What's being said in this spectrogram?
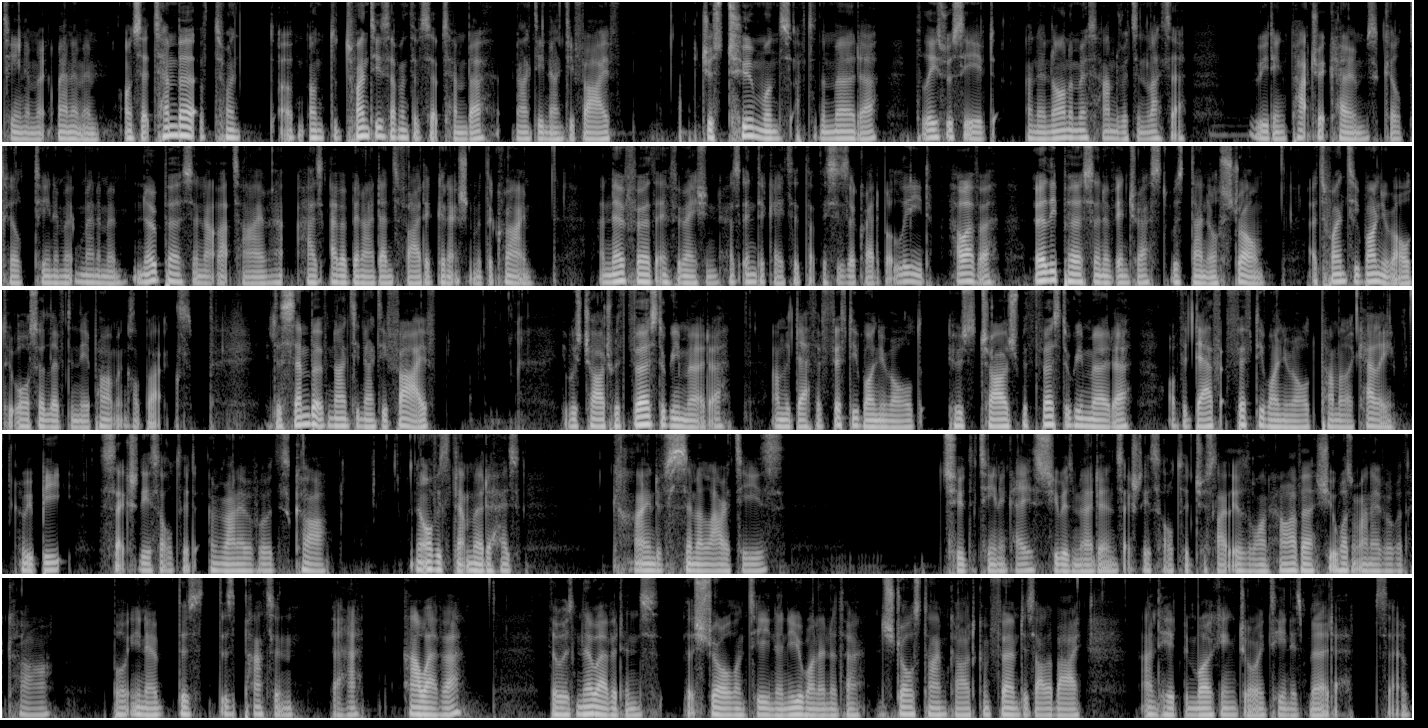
Tina McMenamin. On September of 20, uh, on the 27th of September 1995, just two months after the murder, police received an anonymous handwritten letter reading Patrick Holmes killed, killed Tina McMenamin. No person at that time ha- has ever been identified in connection with the crime, and no further information has indicated that this is a credible lead. However, early person of interest was Daniel Stroll, a 21 year old who also lived in the apartment complex. In December of 1995, he was charged with first degree murder and the death of 51 year old who was charged with first degree murder of the death of 51 year old Pamela Kelly, who he beat, sexually assaulted, and ran over with his car. Now, obviously, that murder has kind of similarities to the Tina case. She was murdered and sexually assaulted just like the other one. However, she wasn't run over with a car. But you know, there's there's a pattern there. However, there was no evidence that Stroll and Tina knew one another, and Stroll's time card confirmed his alibi, and he had been working during Tina's murder. So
